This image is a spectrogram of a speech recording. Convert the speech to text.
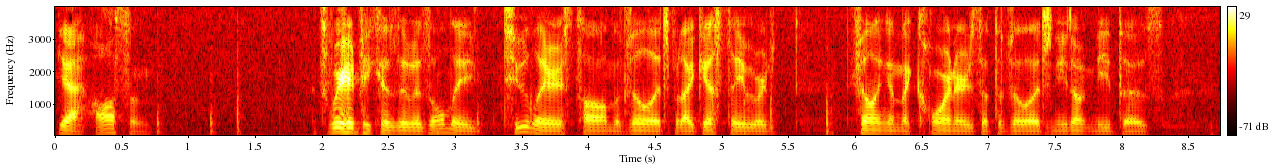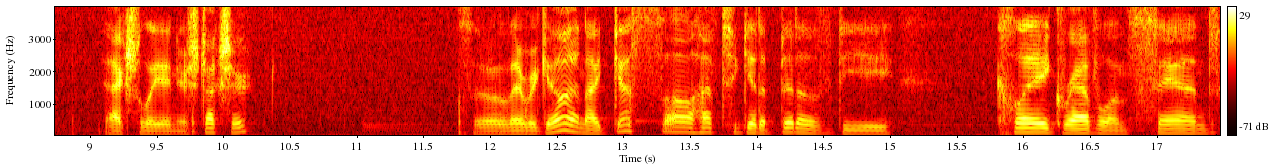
Yeah, awesome. It's weird because it was only two layers tall in the village, but I guess they were filling in the corners at the village, and you don't need those actually in your structure. So there we go, and I guess I'll have to get a bit of the clay, gravel, and sand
